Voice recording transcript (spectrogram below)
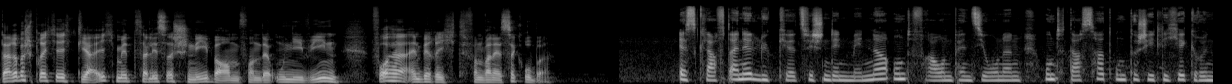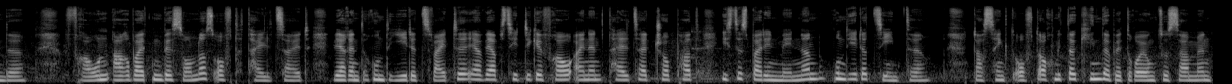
Darüber spreche ich gleich mit Alissa Schneebaum von der Uni Wien. Vorher ein Bericht von Vanessa Gruber. Es klafft eine Lücke zwischen den Männer- und Frauenpensionen und das hat unterschiedliche Gründe. Frauen arbeiten besonders oft Teilzeit. Während rund jede zweite erwerbstätige Frau einen Teilzeitjob hat, ist es bei den Männern rund jeder zehnte. Das hängt oft auch mit der Kinderbetreuung zusammen.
